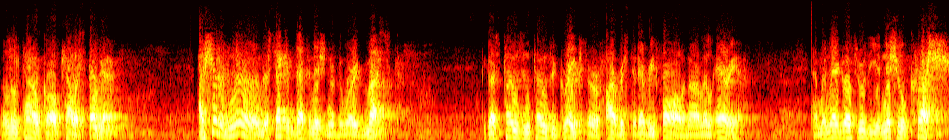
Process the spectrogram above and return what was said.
in A little town called Calistoga. I should have known the second definition of the word must, because tons and tons of grapes are harvested every fall in our little area. And when they go through the initial crush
